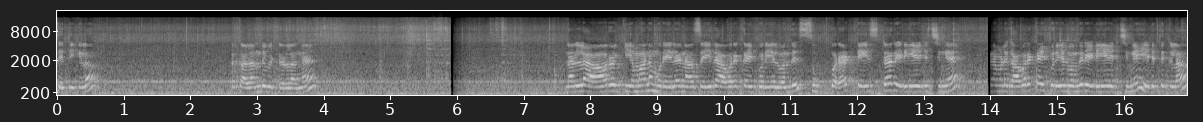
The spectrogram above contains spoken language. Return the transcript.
சேர்த்திக்கலாம் கலந்து விட்டுறலாங்க. நல்ல ஆரோக்கியமான முறையில் நான் செய்த அவரைக்காய் பொரியல் வந்து சூப்பராக டேஸ்ட்டாக ரெடி ஆகிடுச்சுங்க நம்மளுக்கு அவரைக்காய் பொரியல் வந்து ரெடி ஆகிடுச்சுங்க எடுத்துக்கலாம்.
